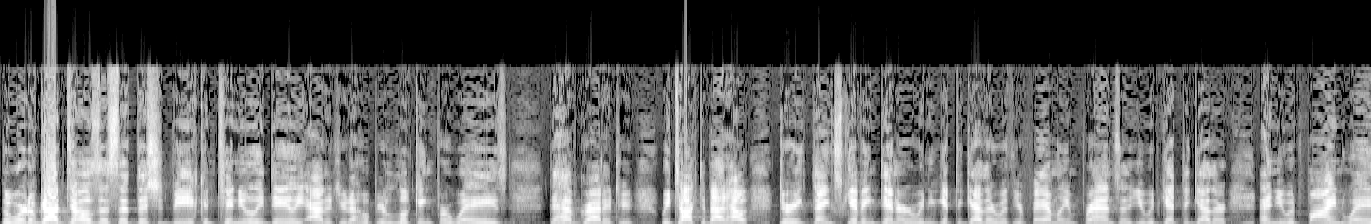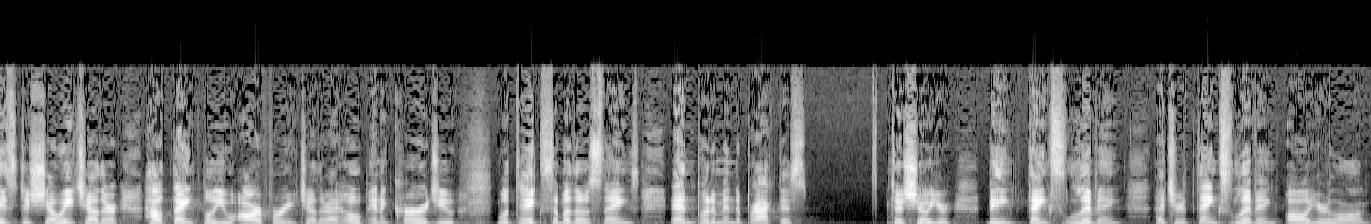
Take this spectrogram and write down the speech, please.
the Word of God tells us that this should be a continually daily attitude. I hope you're looking for ways to have gratitude. We talked about how during Thanksgiving dinner, when you get together with your family and friends, that you would get together and you would find ways to show each other how thankful you are for each other. I hope and encourage you will take some of those things and put them into practice to show you're being thanks living, that you're thanks living all year long.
